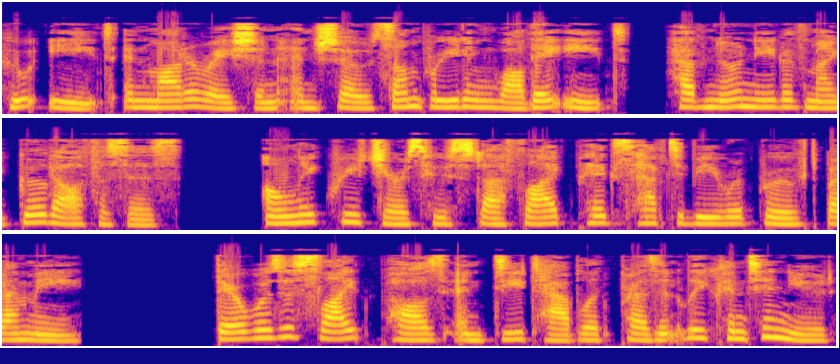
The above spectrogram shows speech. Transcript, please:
who eat in moderation and show some breeding while they eat, have no need of my good offices. Only creatures who stuff like pigs have to be reproved by me. There was a slight pause and D. Tablet presently continued,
